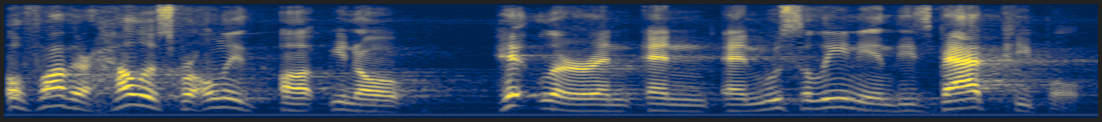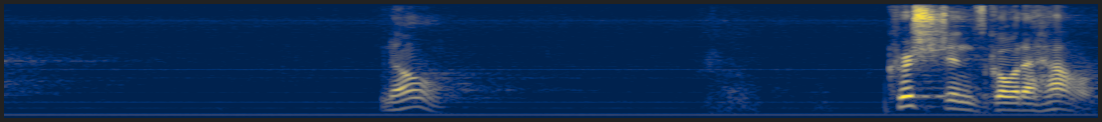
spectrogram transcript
Oh, Father, hell is for only, uh, you know, Hitler and, and, and Mussolini and these bad people. No. Christians go to hell.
